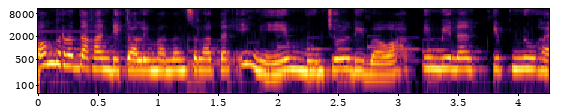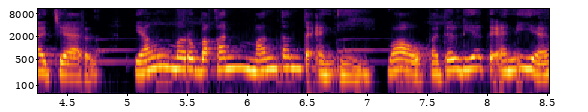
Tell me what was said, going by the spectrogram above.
Pemberontakan di Kalimantan Selatan ini muncul di bawah pimpinan Ibnu Hajar yang merupakan mantan TNI. Wow, padahal dia TNI ya.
